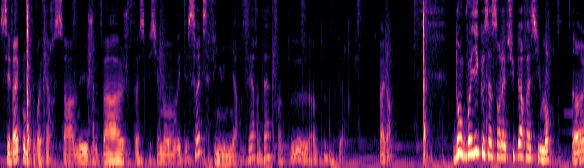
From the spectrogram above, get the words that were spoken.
C'est vrai qu'on pourrait faire ça, mais je veux pas, je veux pas spécialement m'embêter. C'est vrai que ça fait une lumière verdâtre, un peu, un peu burk. C'est pas grave. Donc vous voyez que ça s'enlève super facilement. Hein.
